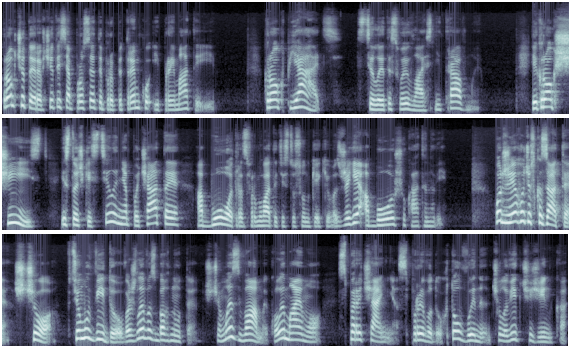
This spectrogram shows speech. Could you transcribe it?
Крок 4 вчитися просити про підтримку і приймати її. Крок 5 зцілити свої власні травми. І крок 6 із точки зцілення почати або трансформувати ті стосунки, які у вас вже є, або шукати нові. Отже, я хочу сказати, що в цьому відео важливо збагнути, що ми з вами, коли маємо сперечання з приводу, хто винен, чоловік чи жінка,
